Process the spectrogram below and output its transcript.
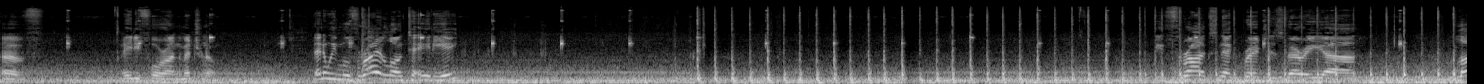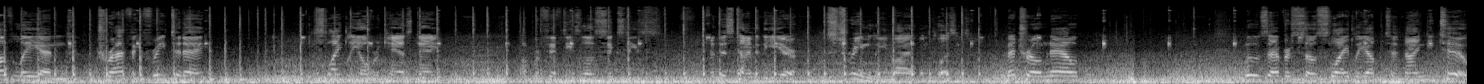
of 84 on the metronome. Then we move right along to 88. The Throgs Neck Bridge is very uh, lovely and traffic-free today. Slightly overcast day, upper 50s, low 60s. For this time of the year, extremely mild and pleasant. Metronome now moves ever so slightly up to 92.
